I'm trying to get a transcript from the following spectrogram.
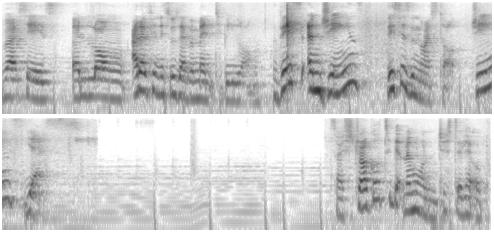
versus a long, I don't think this was ever meant to be long. This and jeans, this is a nice top. Jeans, yes. So I struggled to get them on just a little bit.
